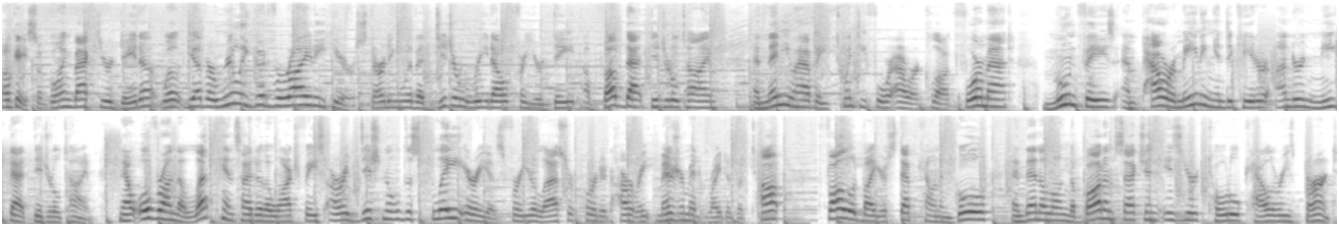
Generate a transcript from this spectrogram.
Okay, so going back to your data, well, you have a really good variety here, starting with a digital readout for your date above that digital time, and then you have a 24 hour clock format, moon phase, and power remaining indicator underneath that digital time. Now over on the left hand side of the watch face are additional display areas for your last recorded heart rate measurement right at the top, followed by your step count and goal, and then along the bottom section is your total calories burnt.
